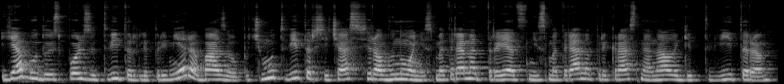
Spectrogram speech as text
Я буду использовать Twitter для примера базово. Почему Twitter сейчас все равно, несмотря на Threads, несмотря на прекрасные аналоги Твиттера,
